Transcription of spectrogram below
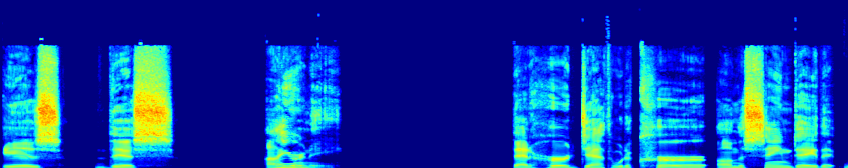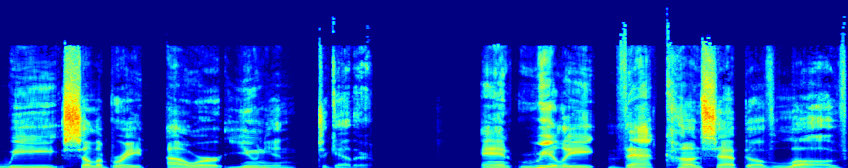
is this irony that her death would occur on the same day that we celebrate our union together. And really, that concept of love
